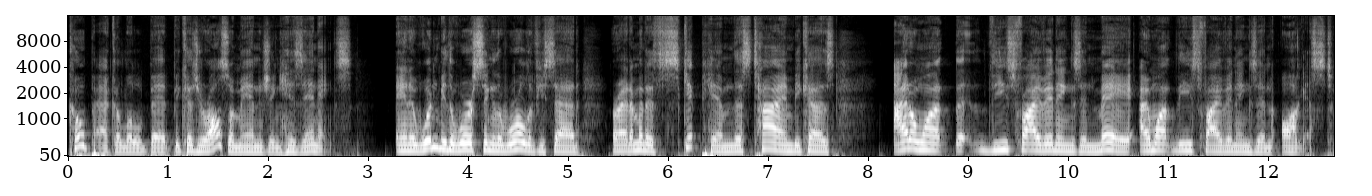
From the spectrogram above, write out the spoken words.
Kopech a little bit because you're also managing his innings. And it wouldn't be the worst thing in the world if you said, all right, I'm going to skip him this time because I don't want th- these five innings in May. I want these five innings in August.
